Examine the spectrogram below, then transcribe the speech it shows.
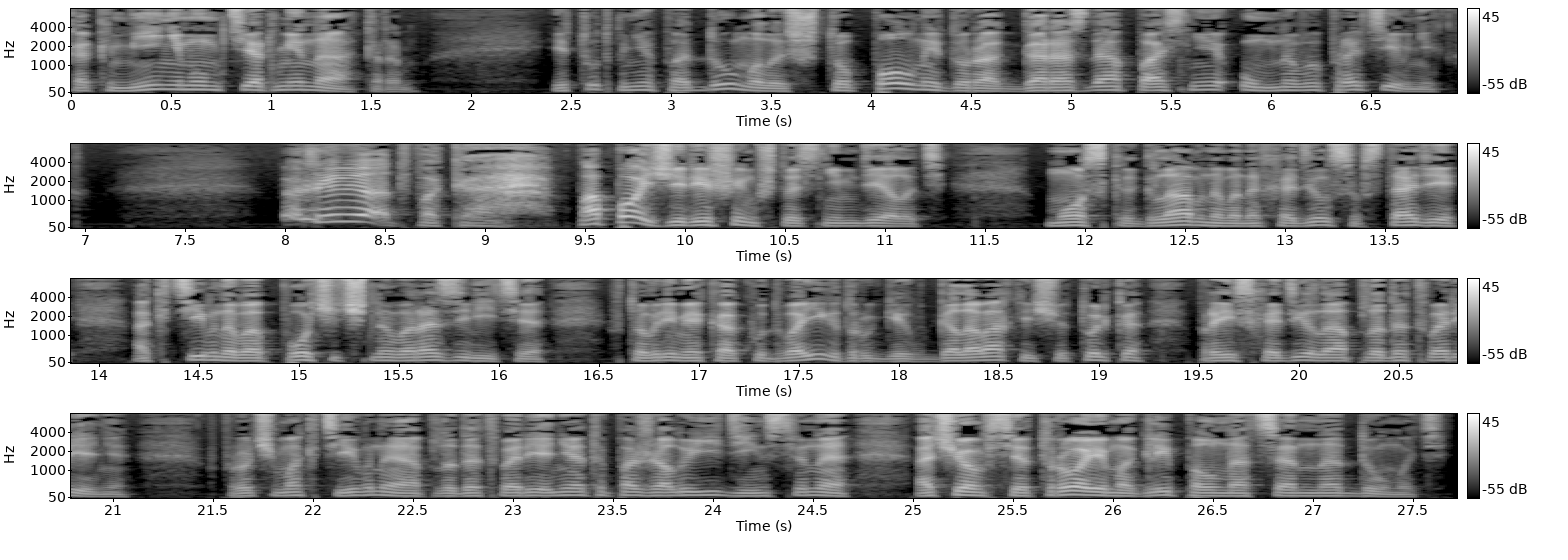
как минимум терминатором. И тут мне подумалось, что полный дурак гораздо опаснее умного противника. Поживет пока. Попозже решим, что с ним делать. Мозг главного находился в стадии активного почечного развития, в то время как у двоих других в головах еще только происходило оплодотворение. Впрочем, активное оплодотворение – это, пожалуй, единственное, о чем все трое могли полноценно думать.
